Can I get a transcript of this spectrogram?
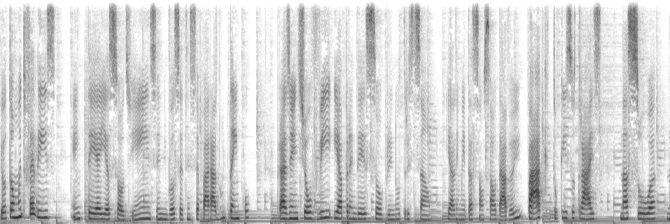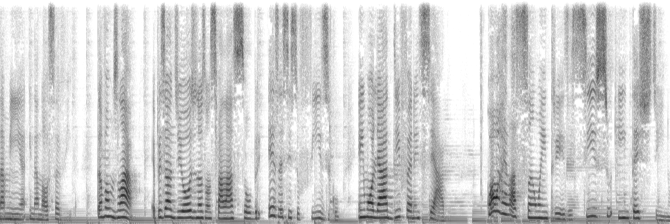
Eu estou muito feliz em ter aí a sua audiência, em você ter separado um tempo para a gente ouvir e aprender sobre nutrição e alimentação saudável e o impacto que isso traz na sua, na minha e na nossa vida. Então vamos lá? Episódio de hoje nós vamos falar sobre exercício físico em um olhar diferenciado. Qual a relação entre exercício e intestino?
